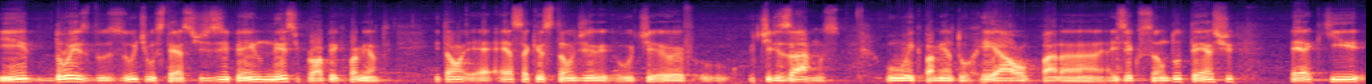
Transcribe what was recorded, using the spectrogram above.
e dois dos últimos testes de desempenho nesse próprio equipamento. Então, é, essa questão de utilizarmos o equipamento real para a execução do teste é que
